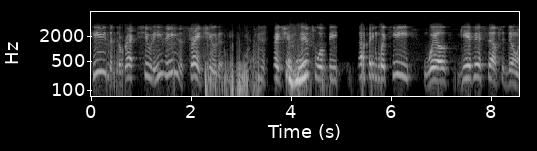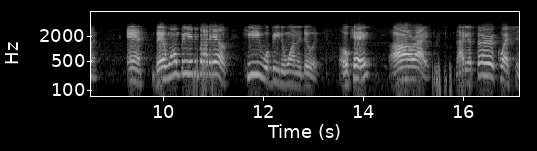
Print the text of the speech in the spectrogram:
He's a direct shooter. He's he's a straight shooter. He's a straight shooter. Mm-hmm. This will be something which he will give himself to doing, and there won't be anybody else. He will be the one to do it. Okay. All right. Now your third question.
